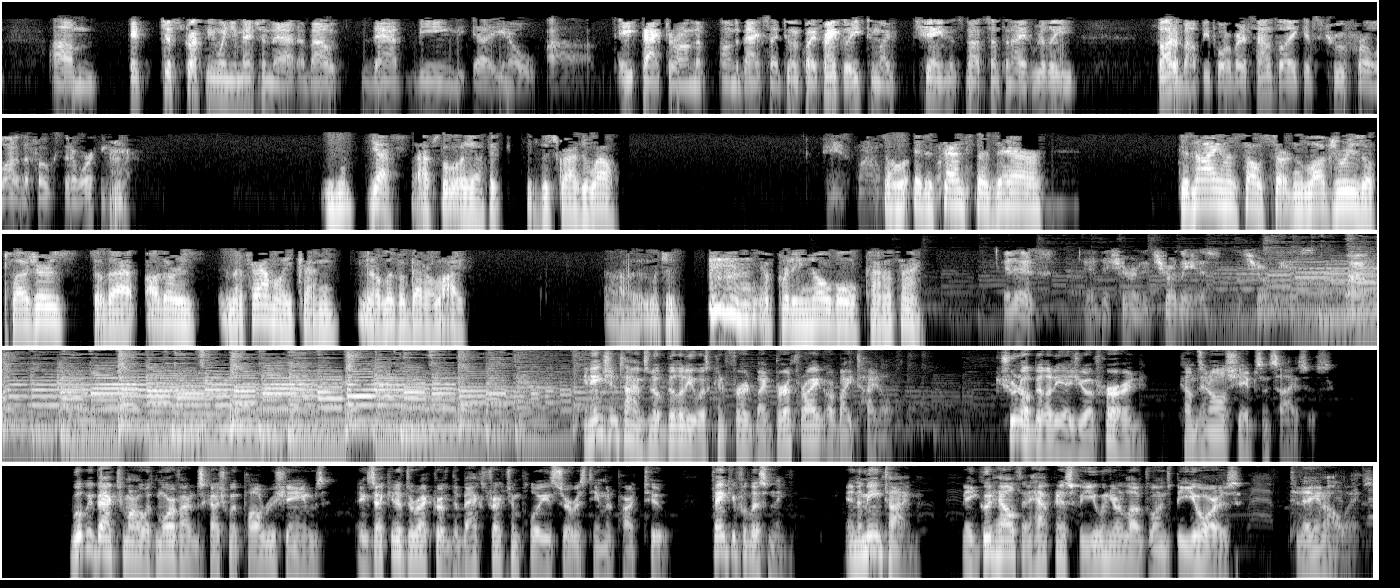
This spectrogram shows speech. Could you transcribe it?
Um, it just struck me when you mentioned that about that being, uh, you know, uh, a factor on the on the backside too. And quite frankly, to my shame, it's not something I had really thought about before. But it sounds like it's true for a lot of the folks that are working here. Mm-hmm. Yes, absolutely. I think you described it well. Wow. So, in a sense, that they're denying themselves certain luxuries or pleasures so that others in their family can, you know, live a better life, uh, which is a pretty noble kind of thing. It is. It, it sure. It surely is. It surely is. Wow. In ancient times, nobility was conferred by birthright or by title. True nobility, as you have heard, comes in all shapes and sizes. We'll be back tomorrow with more of our discussion with Paul Ruchames, Executive Director of the Backstretch Employees Service Team in Part 2. Thank you for listening. In the meantime, May good health and happiness for you and your loved ones be yours today and always.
